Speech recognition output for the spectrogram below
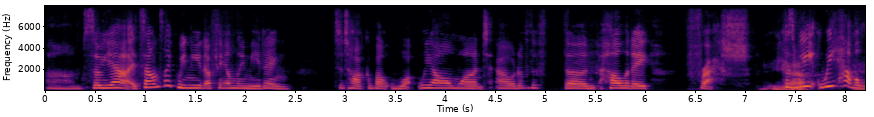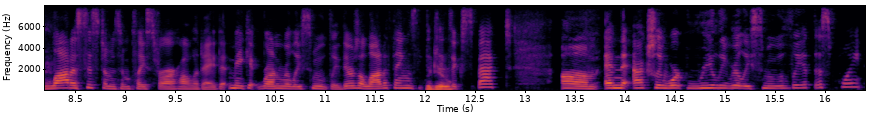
um, so yeah, it sounds like we need a family meeting to talk about what we all want out of the the holiday fresh. Because Yeah. we we have a lot of systems in place for our holiday that make it run really smoothly. There's a lot of things that the kids do. expect, um, and that actually work really really smoothly at this point.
